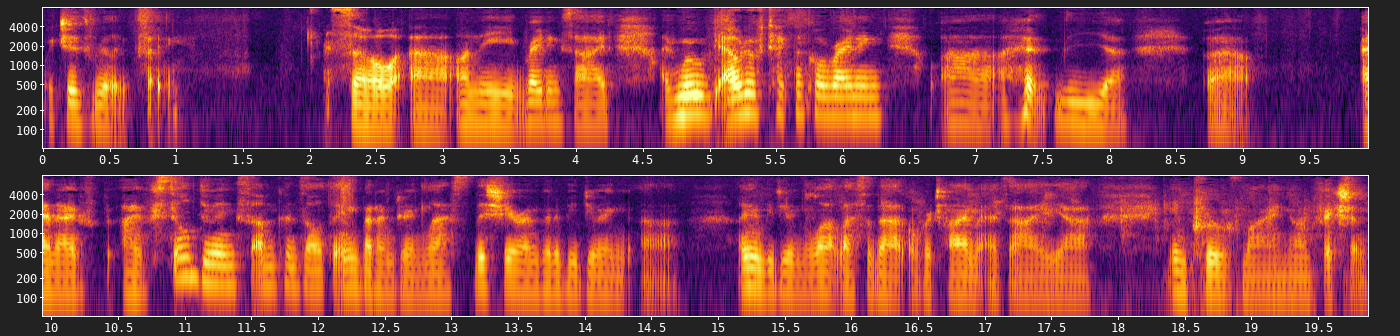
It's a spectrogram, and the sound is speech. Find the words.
which is really exciting. So uh, on the writing side, I've moved out of technical writing. Uh, the uh, uh, and I've I've still doing some consulting, but I'm doing less this year. I'm going to be doing uh, I'm going to be doing a lot less of that over time as I uh, improve my nonfiction.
